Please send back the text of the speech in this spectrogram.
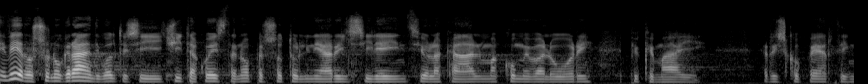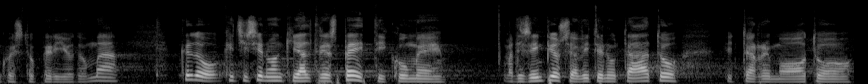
è vero, sono grandi, a volte si cita questa no, per sottolineare il silenzio, la calma come valori più che mai riscoperti in questo periodo, ma credo che ci siano anche altri aspetti come ad esempio se avete notato il terremoto,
